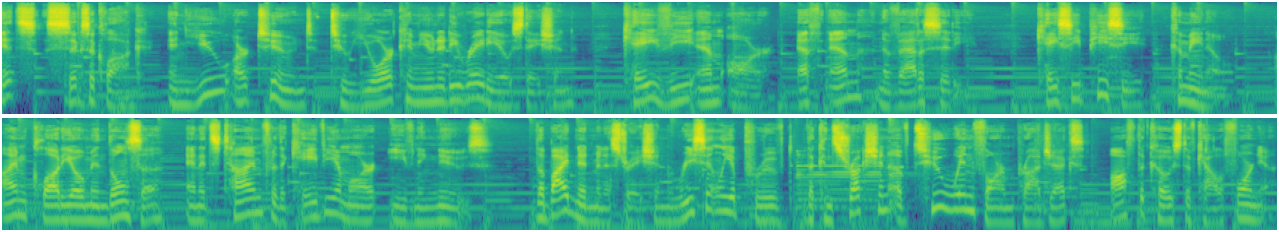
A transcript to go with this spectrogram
It's 6 o'clock, and you are tuned to your community radio station, KVMR, FM Nevada City, KCPC Camino. I'm Claudio Mendonça, and it's time for the KVMR Evening News. The Biden administration recently approved the construction of two wind farm projects off the coast of California.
